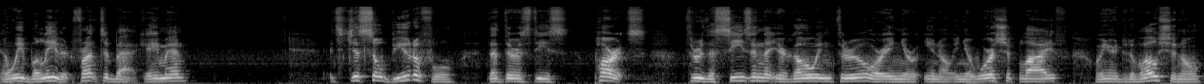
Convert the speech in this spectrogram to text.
and we believe it front to back. Amen. It's just so beautiful that there's these parts through the season that you're going through or in your you know in your worship life or in your devotional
